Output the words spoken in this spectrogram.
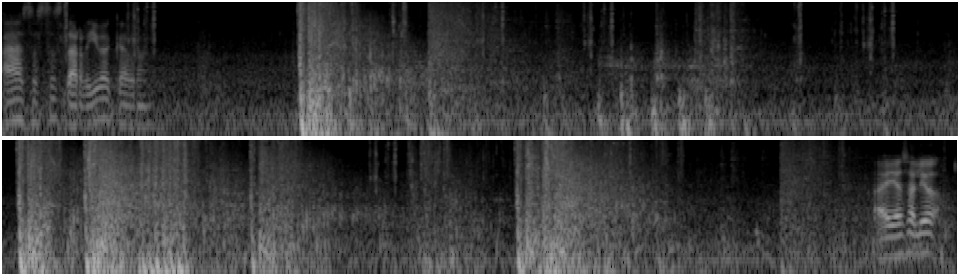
Ah, está hasta, hasta arriba, cabrón. Ahí ya salió.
